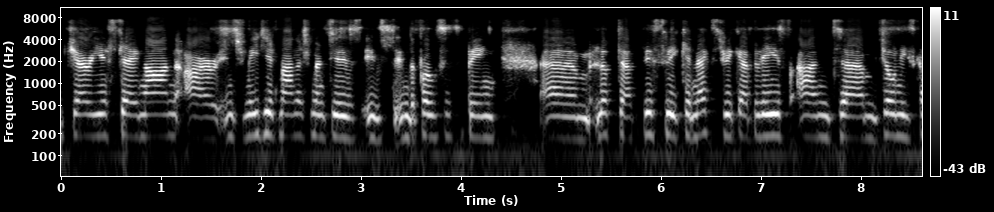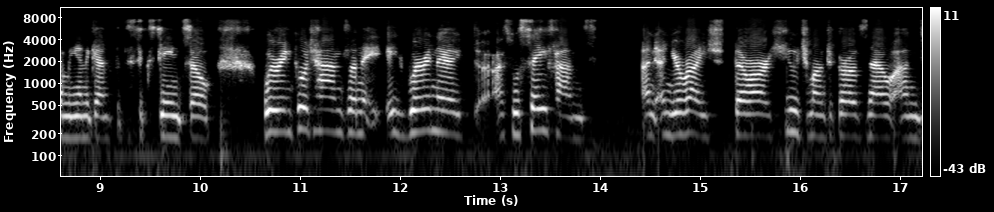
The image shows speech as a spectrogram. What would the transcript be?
Jerry is staying on. Our intermediate management is is in the process of being um, looked at this week and next week, I believe. And um, Donny's coming in again for the 16th. So we're in good hands, and we're in a I suppose safe hands. And, and you're right. There are a huge amount of girls now, and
